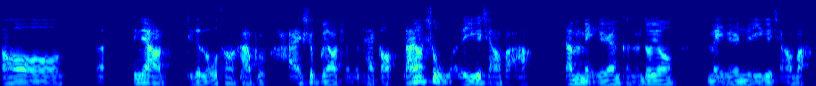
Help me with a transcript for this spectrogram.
然后呃。尽量这个楼层还不还是不要选择太高，当然是我的一个想法啊，咱们每个人可能都有每个人的一个想法。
